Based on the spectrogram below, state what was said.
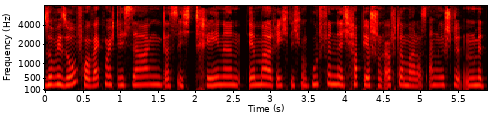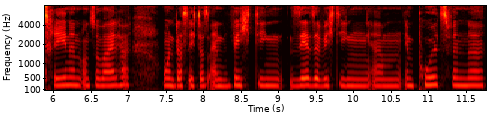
Sowieso, vorweg möchte ich sagen, dass ich Tränen immer richtig und gut finde. Ich habe ja schon öfter mal das angeschnitten mit Tränen und so weiter und dass ich das einen wichtigen, sehr, sehr wichtigen ähm, Impuls finde,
